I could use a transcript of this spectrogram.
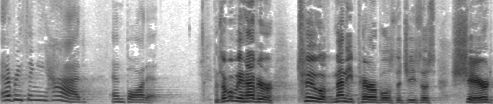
everything he had and bought it. And so, what we have here are two of many parables that Jesus shared.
